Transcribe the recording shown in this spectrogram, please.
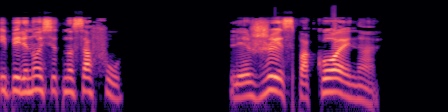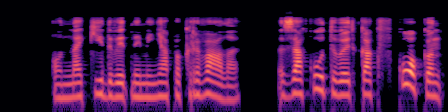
и переносит на софу. «Лежи спокойно!» Он накидывает на меня покрывало, закутывает, как в кокон,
